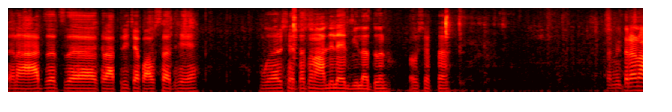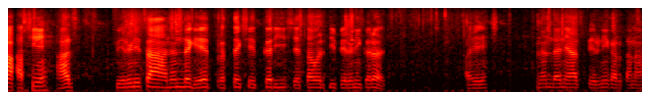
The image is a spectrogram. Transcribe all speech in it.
पण आजच रात्रीच्या पावसात हे वर शेतातून आलेले आहेत बिलातून. पाहू शकता. तर मित्रांनो अशी आज पेरणीचा आनंद घेत प्रत्येक शेतकरी शेतावरती पेरणी करत आहे. आनंदाने आज पेरणी करताना.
